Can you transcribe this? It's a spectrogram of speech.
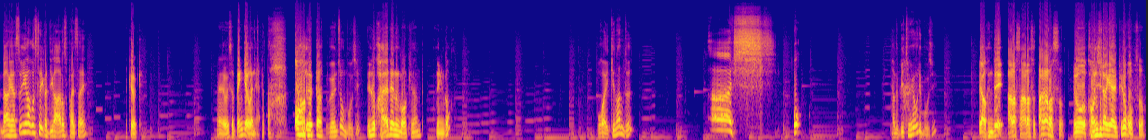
나 그냥 스윙하고 있으니까 네가 알아서 발사해. 오케이, 오케이. 네, 여기서 땡겨, 그냥. 됐다. 어, 됐다. 왼쪽 뭐지? 일로 가야 되는 것 같긴 한데. 아닌가? 뭐가 있긴 한 듯? 아, 씨. 어? 아, 근데 밑에 회오리 뭐지? 야, 근데 알았어, 알았어, 딱 알았어. 이거 건실하게 할 필요가 없어.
